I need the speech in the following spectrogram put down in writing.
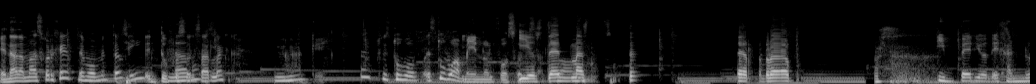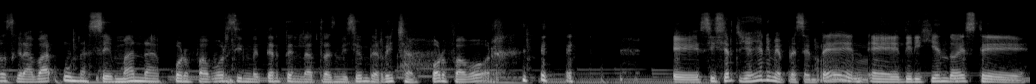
¿Y nada más, Jorge, de momento? Sí, ¿En tu foso del. Eh, pues Estuvo, estuvo ameno el foso. Y usted más Rob. Imperio, déjanos grabar una semana, por favor, sin meterte en la transmisión de Richard, por favor. Eh, sí, cierto, yo ya ni me presenté en- Mm. eh, dirigiendo este,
